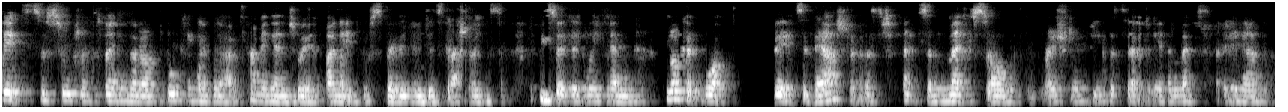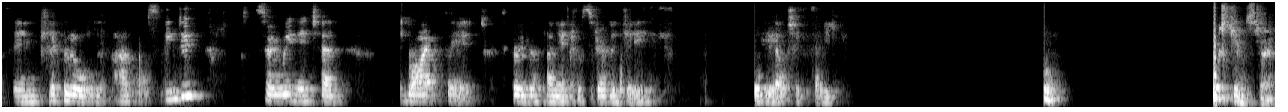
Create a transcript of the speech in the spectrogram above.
That's the sort of thing that I'm talking about coming into our financial strategy discussions. So that we can look at what that's about. It's, it's a mix of operational deficit and a mix um, in capital um, spending. So we need to write that through the financial strategy. We'll be able Questions, Tam?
